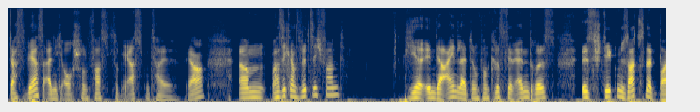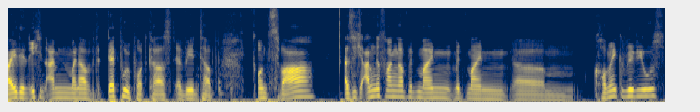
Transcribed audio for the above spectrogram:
Das wäre es eigentlich auch schon fast zum ersten Teil. Ja. Ähm, was ich ganz witzig fand, hier in der Einleitung von Christian Endres ist, steht ein Satz mit bei, den ich in einem meiner Deadpool-Podcast erwähnt habe. Und zwar, als ich angefangen habe mit meinen, mit meinen ähm, Comic-Reviews,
